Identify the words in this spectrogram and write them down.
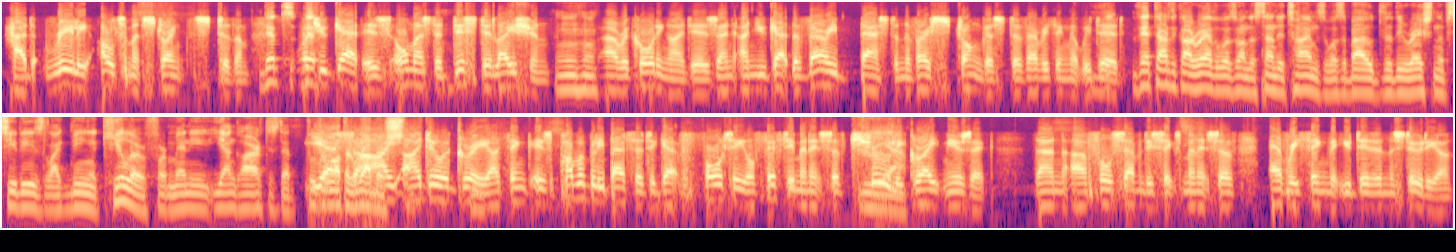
had really ultimate strengths to them. That's, what that, you get is almost a distillation mm-hmm. of our recording ideas, and, and you get the very best and the very strongest of everything that we did. that article I read was on the Sunday Times. It was about the duration of CDs like being a killer for many young artists that put yes, a lot of rubbish. I, I do agree. I think it's probably better to get 40 or 50 minutes of truly yeah. great music than a full 76 minutes of everything that you did in the studio.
